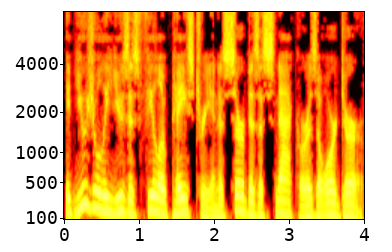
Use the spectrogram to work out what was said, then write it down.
It usually uses phyllo pastry and is served as a snack or as a hors d'oeuvre.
